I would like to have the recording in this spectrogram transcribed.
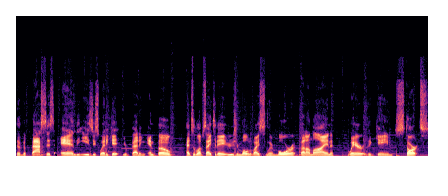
They're the fastest and the easiest way to get your betting info. Head to the website today or use your mobile device to learn more. Bet online where the game starts.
